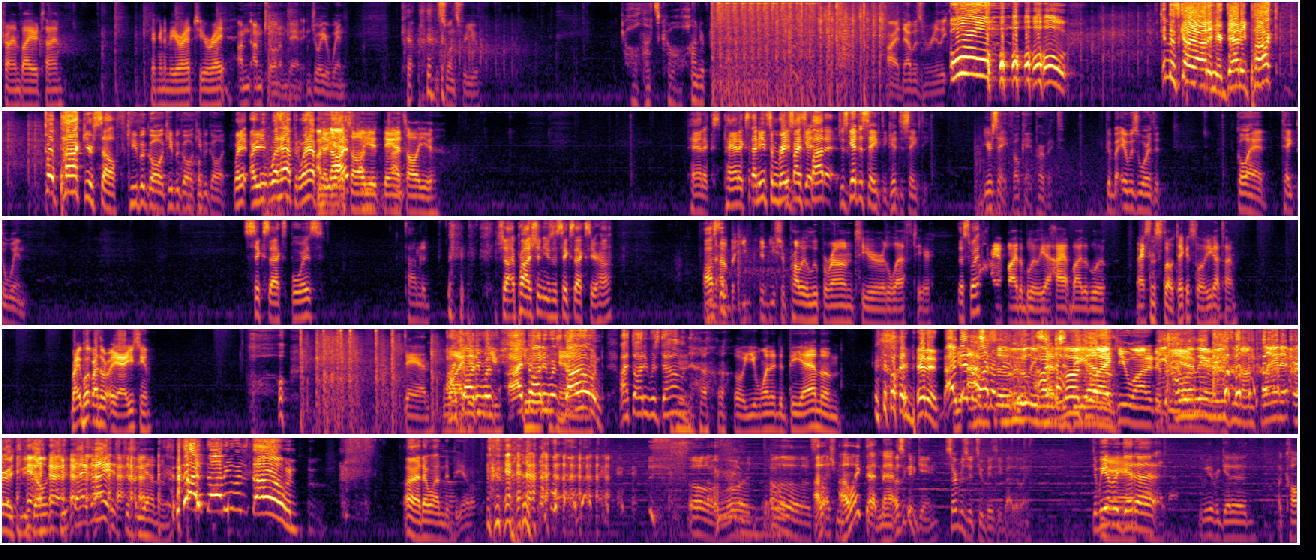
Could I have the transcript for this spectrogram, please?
Try and buy your time. They're gonna be right to your right. I'm I'm killing them, Dan. Enjoy your win. This one's for you. Oh, let's go. 100%. All right, that was really. Oh! Get this guy out of here, Danny Pock. Go pack yourself. Keep it going. Keep it going. Keep it going. Wait, are you? What happened? What happened? I'm not- It's all you, Dan. I'm- It's all you. Panics. Panics. I need some rate Just my get, spot. Just get to safety. Get to safety. You're safe. Okay, perfect. Good. But it was worth it. Go ahead. Take the win. Six X boys. Time to. Should- I probably shouldn't use a six X here, huh? Austin, No, but you should, you should probably loop around to your left here. this way. High up by the blue. Yeah, high up by the blue. Nice and slow. Take it slow. You got time. Right, what, rather, yeah, you see him. Dan, why I thought he was. I thought he was him? down. I thought he was down. Oh, you wanted to BM him. no, I didn't. I You didn't want to absolutely be. I wanted to thought, looked BM him. like you wanted to The be only in there. reason on planet Earth you don't shoot that guy is to BM him. I thought he was down. All right, I wanted to be him. Oh lord. Oh, I, slash I like that map. That was a good game. Servers are too busy, by the way. Did we ever get a? Did we ever get a a call?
